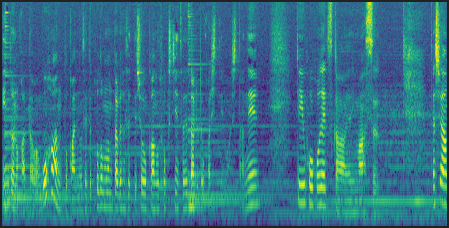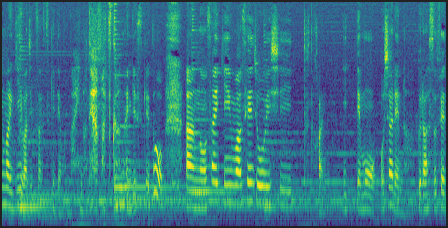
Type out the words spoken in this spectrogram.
インドの方はご飯とかにのせて子供に食べさせて消化の促進させたりとかしてましたね。っていう方法で使います。私はあんまりギーは実は好きではないのであんま使わないんですけどあの最近は成城石とかに行ってもおしゃれなグラスフェッ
